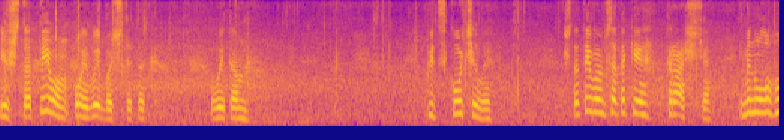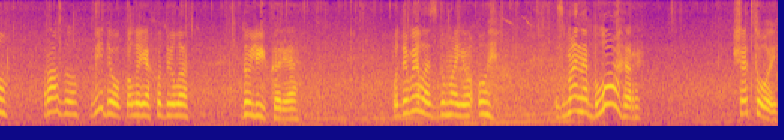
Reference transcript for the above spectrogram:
із штативом. Ой, вибачте, так ви там підскочили. Штативом все-таки краще. І минулого разу відео, коли я ходила до лікаря, подивилась, думаю, ой, з мене блогер ще той.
